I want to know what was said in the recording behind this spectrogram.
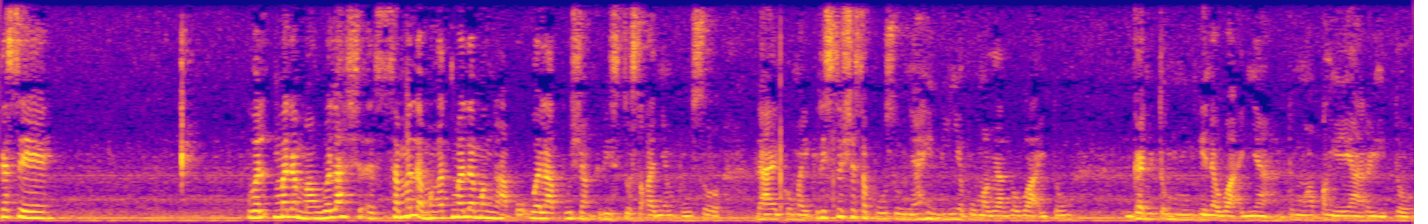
Kasi wal, malamang wala siya, sa malamang at malamang nga po wala po siyang Kristo sa kanyang puso. Dahil kung may Kristo siya sa puso niya hindi niya po magagawa itong ganitong ginawa niya itong mga pangyayari ito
